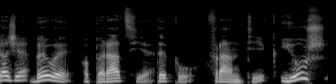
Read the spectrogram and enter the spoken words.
razie były operacje typu Frantic już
